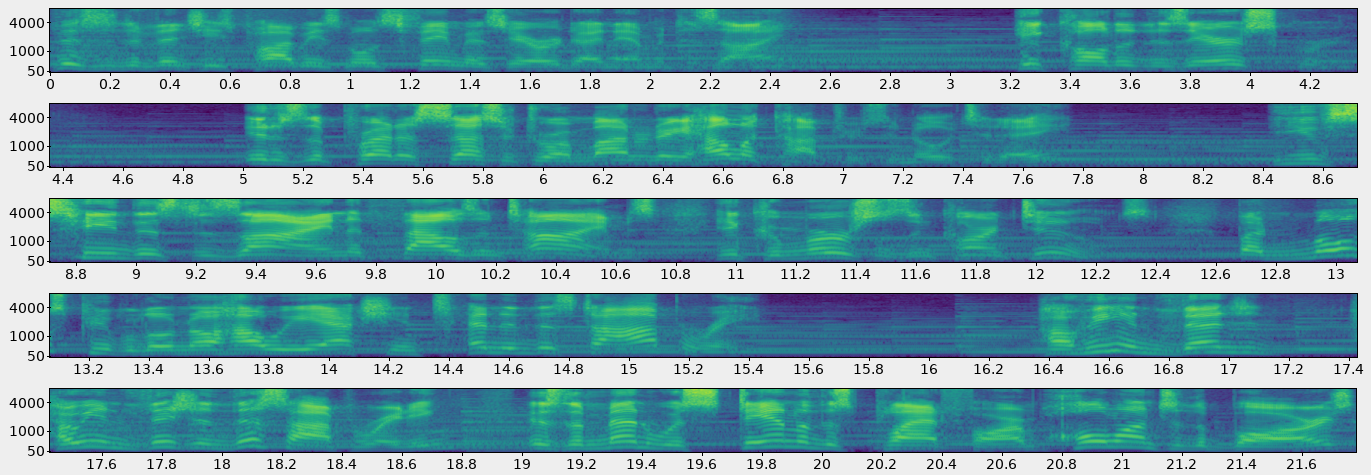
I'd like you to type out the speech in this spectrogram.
This is Da Vinci's probably his most famous aerodynamic design. He called it his air screw. It is the predecessor to our modern day helicopters you know it today. You've seen this design a thousand times in commercials and cartoons, but most people don't know how he actually intended this to operate. How he envisioned, how he envisioned this operating is the men would stand on this platform, hold onto the bars,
